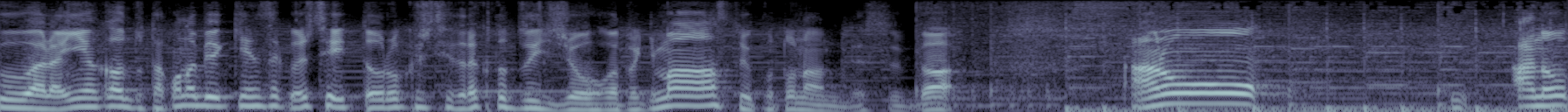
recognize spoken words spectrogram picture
くは LINE アカウントタコナビを検索して登録していただくと随時情報が届きます。ということなんですがあのーあの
